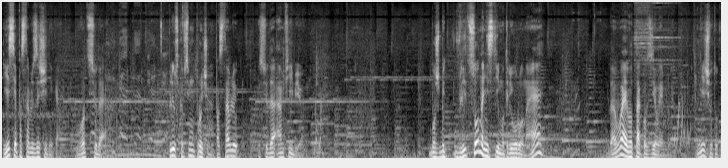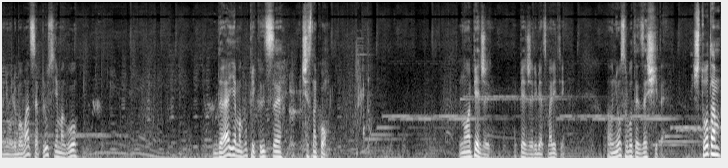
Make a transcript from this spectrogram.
Если я поставлю защитника? Вот сюда. Плюс ко всему прочему Поставлю сюда амфибию. Может быть в лицо нанести ему три урона, а? Давай вот так вот сделаем Нечего тут на него любоваться Плюс я могу Да, я могу прикрыться чесноком. Но опять же Опять же, ребят, смотрите У него сработает защита. Что там?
